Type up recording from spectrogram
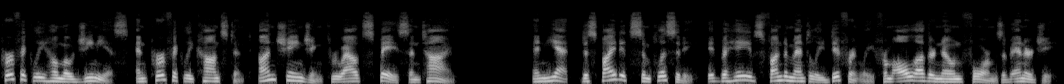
perfectly homogeneous, and perfectly constant, unchanging throughout space and time. And yet, despite its simplicity, it behaves fundamentally differently from all other known forms of energy.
